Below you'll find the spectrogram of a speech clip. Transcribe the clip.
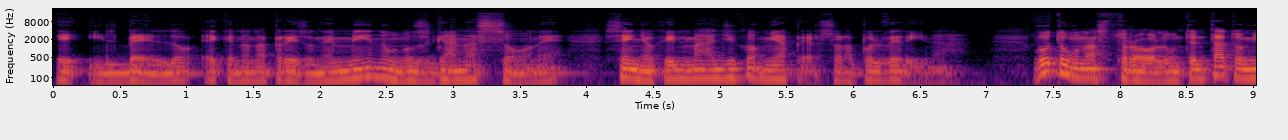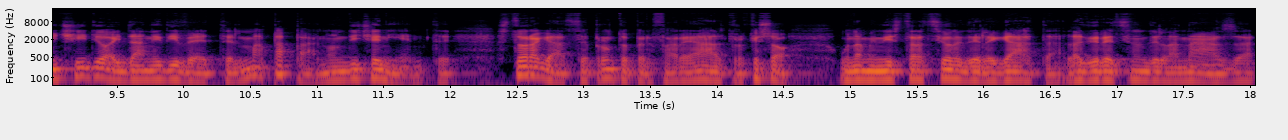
E il bello è che non ha preso nemmeno uno sganassone, segno che il magico mi ha perso la polverina. Voto uno a Stroll, un tentato omicidio ai danni di Vettel, ma papà non dice niente. Sto ragazzo è pronto per fare altro, che so, un'amministrazione delegata, la direzione della NASA,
